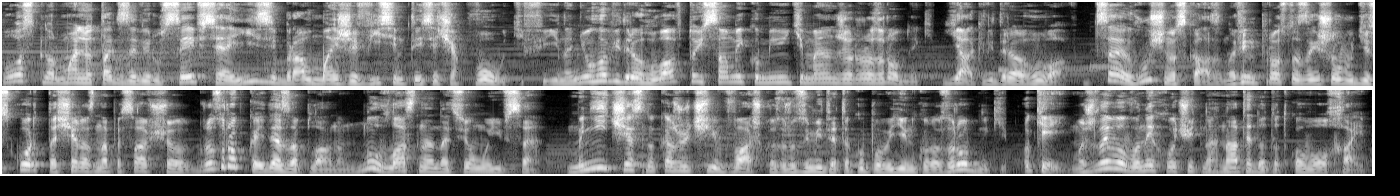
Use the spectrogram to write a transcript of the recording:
Пост нормально так завірусився і зібрав майже 8 тисяч апвоутів. І на нього відреагував той самий ком'юніті менеджер розробників. Як відреагував? Це гучно сказано. Він просто зайшов у Discord та ще раз написав, що розробка йде за планом. Ну, власне, на цьому і все. Мені, чесно кажучи, важко зрозуміти таку поведінку розробників. Окей, можливо, вони хочуть нагнати додаткового хайпу.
